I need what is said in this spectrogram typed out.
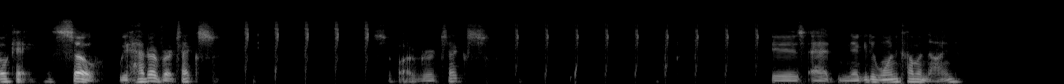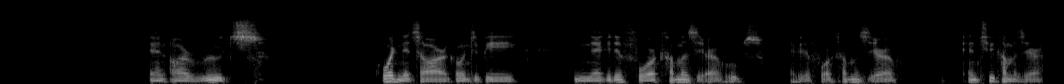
Okay, so we had our vertex. So our vertex is at negative 1 comma 9 and our roots coordinates are going to be negative 4 comma 0 oops negative 4 comma 0 and 2 comma 0.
